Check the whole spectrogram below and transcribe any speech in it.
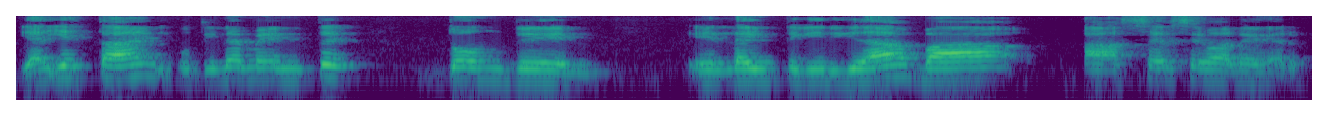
Y ahí está indiscutiblemente donde eh, la integridad va a hacerse valer.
